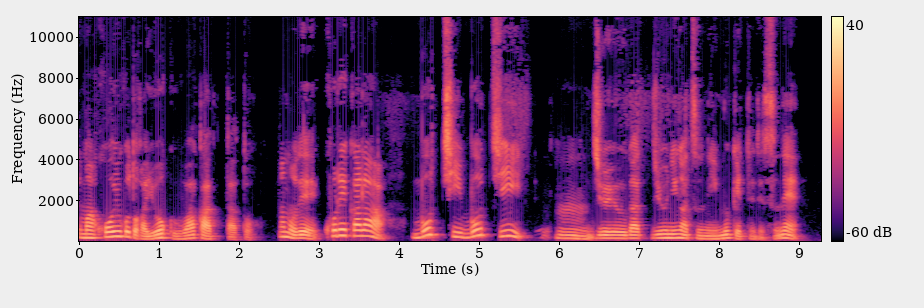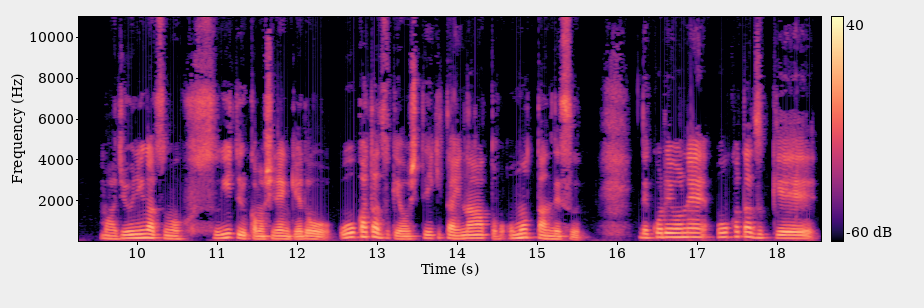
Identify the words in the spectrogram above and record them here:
まあ、こういうことがよく分かったと。なので、これから、ぼちぼちうん、10月、12月に向けてですね、まあ12月も過ぎてるかもしれんけど、大片付けをしていきたいなと思ったんです。で、これをね、大片付け、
